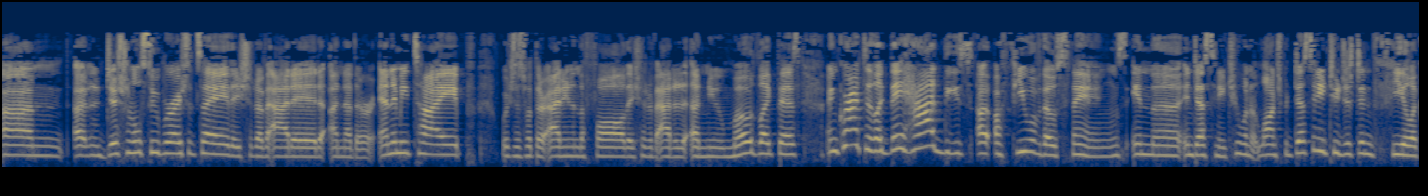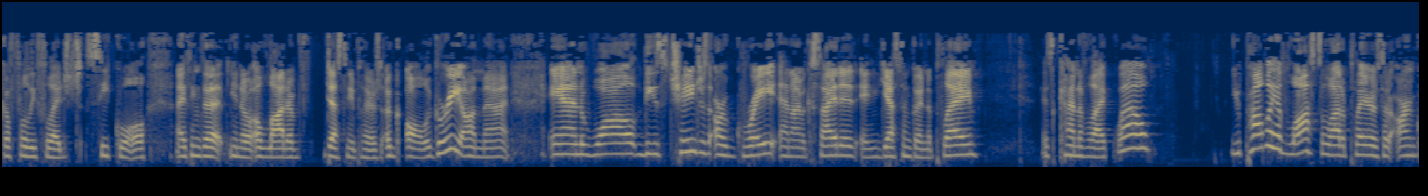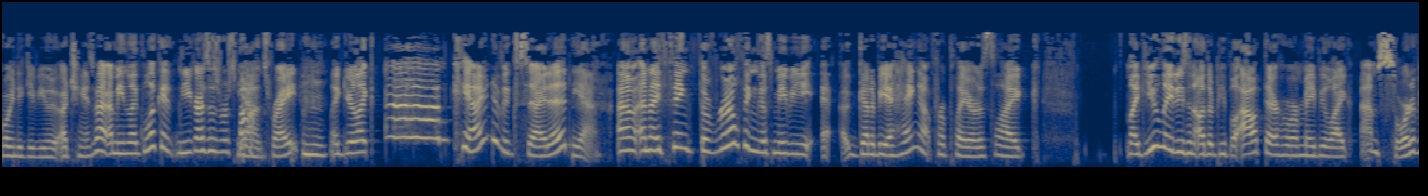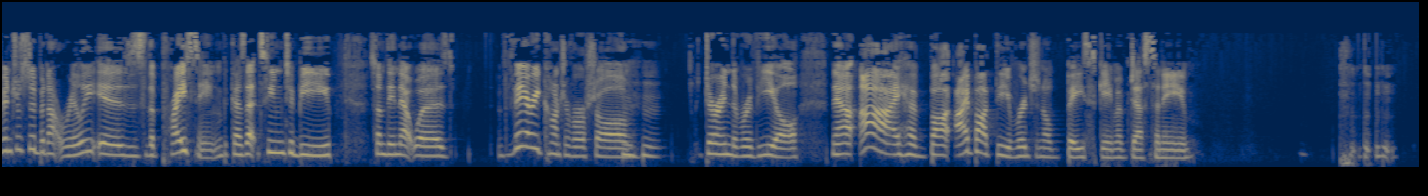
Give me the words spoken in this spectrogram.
um, an additional super, I should say. They should have added another enemy type, which is what they're adding in the fall. They should have added a new mode like this. And granted, like they had these, a, a few of those things in the, in Destiny 2 when it launched, but Destiny 2 just didn't feel like a fully fledged sequel. I think that, you know, a lot of Destiny players all agree on that. And while these changes are great and I'm excited and yes, I'm going to play, it's kind of like, well, you probably have lost a lot of players that aren't going to give you a chance back. I mean, like, look at you guys' response, right? Like, you're like, ah, I'm kind of excited. Yeah. Um, and I think the real thing that's maybe going to be a hang up for players like, like you ladies and other people out there who are maybe like, I'm sort of interested, but not really is the pricing because that seemed to be something that was very controversial during the reveal. Now I have bought, I bought the original base game of Destiny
